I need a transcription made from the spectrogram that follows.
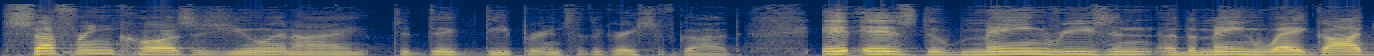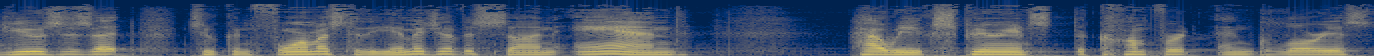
Suffering causes you and I to dig deeper into the grace of God. It is the main reason, uh, the main way God uses it to conform us to the image of His Son and how we experience the comfort and glorious,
